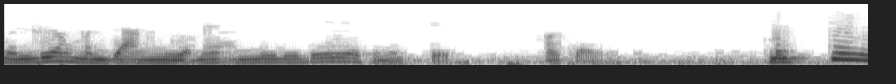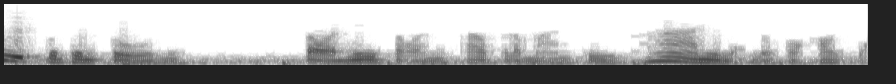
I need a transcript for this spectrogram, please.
มันเรื่องมันยางเหนียวไหมอันนี้เด้ๆมันเป็นเข้าใจ มันจี้ไปเป็นโตเนี่ยตอนนี้ตอนเข้าประมาณปีห้านี่แหละหลวงพ่อเข้าใจ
